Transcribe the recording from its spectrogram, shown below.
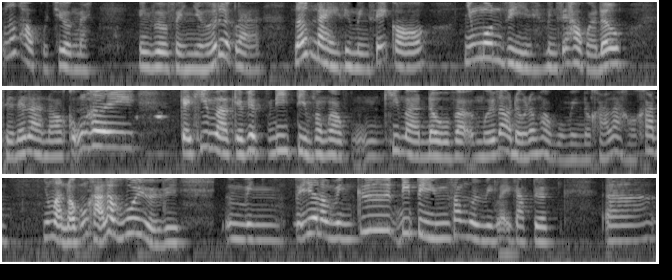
lớp học của trường này. Mình vừa phải nhớ được là lớp này thì mình sẽ có những môn gì mình sẽ học ở đâu. Thế nên là nó cũng hơi cái khi mà cái việc đi tìm phòng học khi mà đầu vào mới vào đầu năm học của mình nó khá là khó khăn nhưng mà nó cũng khá là vui bởi vì mình tự nhiên là mình cứ đi tìm xong rồi mình lại gặp được uh,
